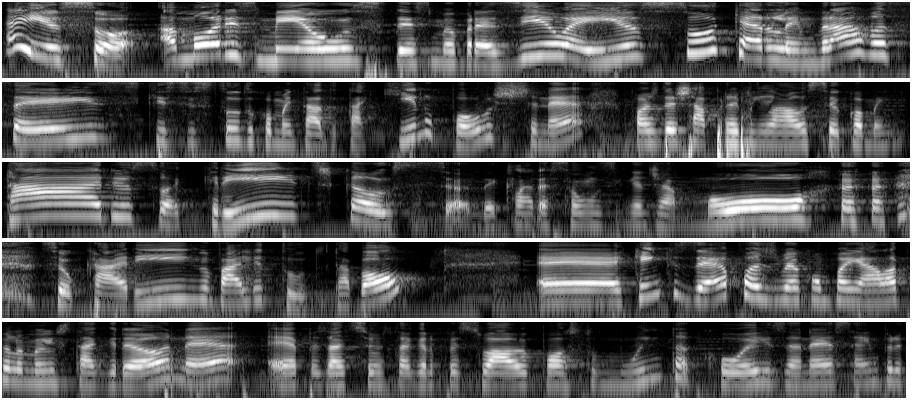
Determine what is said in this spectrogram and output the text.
É isso, amores meus desse meu Brasil, é isso. Quero lembrar vocês que esse estudo comentado tá aqui no post, né? Pode deixar para mim lá o seu comentário, sua crítica, ou sua declaraçãozinha de amor, seu carinho, vale tudo, tá bom? É, quem quiser pode me acompanhar lá pelo meu Instagram, né? É, apesar de ser um Instagram pessoal, eu posto muita coisa, né? Sempre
